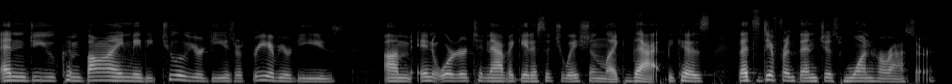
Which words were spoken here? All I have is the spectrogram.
and do you combine maybe two of your d's or three of your d's um, in order to navigate a situation like that because that's different than just one harasser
